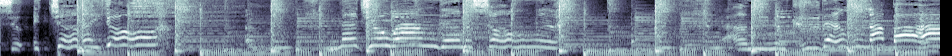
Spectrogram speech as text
수 있잖아요. 나 좋아한다면서 아니면 그댄 나봐.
